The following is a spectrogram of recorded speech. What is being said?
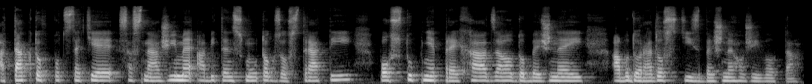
A takto v podstate sa snažíme, aby ten smutok zo straty postupne prechádzal do bežnej alebo do radosti z bežného života.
